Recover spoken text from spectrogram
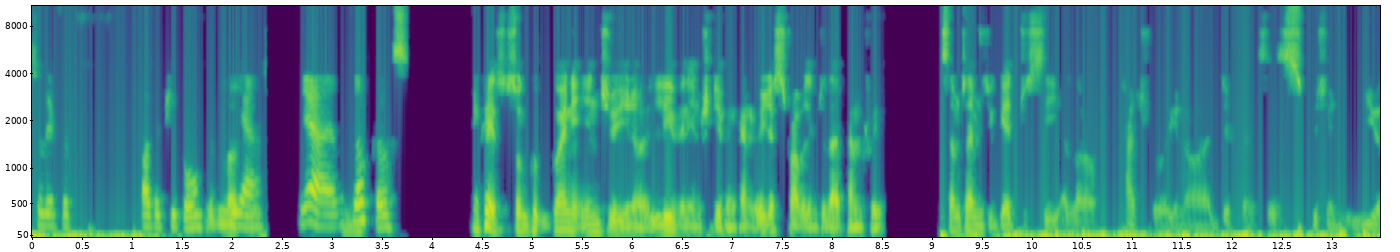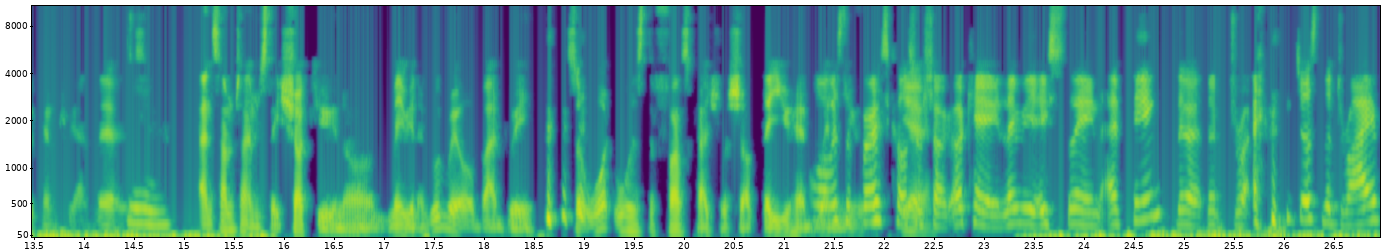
to live with other people. with locals. Yeah, yeah, with Mm. locals. Okay, so, so going into, you know, living into different countries, or just traveling to that country, sometimes you get to see a lot of cultural, you know, differences between your country and theirs. Yeah. And sometimes they shock you, you know, maybe in a good way or a bad way. so what was the first cultural shock that you had What was the first cultural yeah. shock? Okay, let me explain. I think the the drive, just the drive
